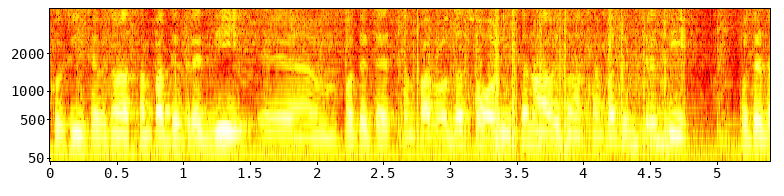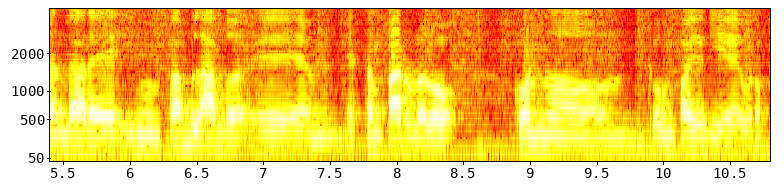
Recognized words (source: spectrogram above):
così se avete una stampante 3D eh, potete stamparlo da soli, se non avete una stampante in 3D potete andare in un Fab Lab e, e stamparlo con, con un paio di euro.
